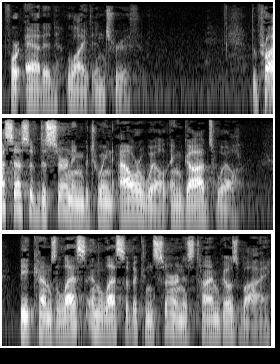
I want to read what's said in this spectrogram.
for added light and truth. The process of discerning between our will and God's will becomes less and less of a concern as time goes by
